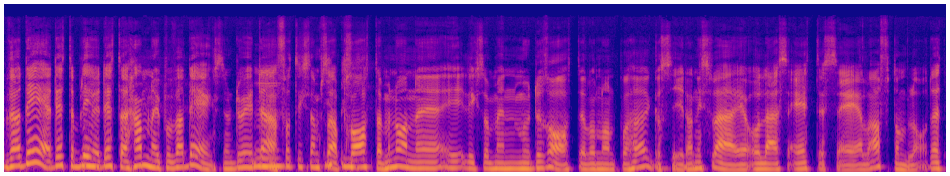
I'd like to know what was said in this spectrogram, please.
Värder, detta, blir, detta hamnar ju på värderingsnivå. Det är därför till exempel så här, prata med någon, eh, i- liksom en moderat eller någon på högersidan i Sverige och läs ETC eller Aftonbladet.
